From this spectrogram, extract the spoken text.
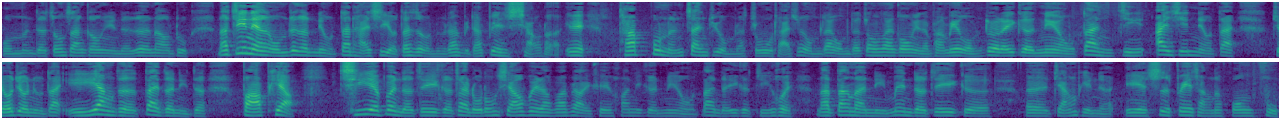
我们的中山公园的热闹度。那今年我们这个扭蛋还是有，但是我扭蛋比较变小了，因为它不能占据我们的主舞台，所以我们在我们的中山公园的旁边，我们做了一个扭蛋机，爱心扭蛋、九九扭蛋一样的，带着你的发票。七月份的这个在罗东消费的发票也可以换一个扭蛋的一个机会。那当然里面的这个呃奖品呢也是非常的丰富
